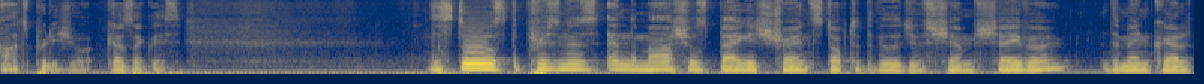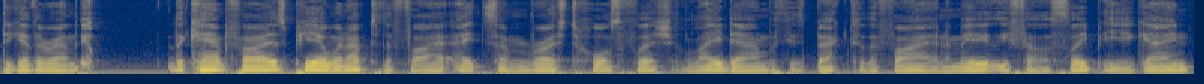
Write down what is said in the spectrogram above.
Oh, it's pretty short. It goes like this. The stores, the prisoners, and the marshal's baggage train stopped at the village of Shamshevo. The men crowded together around the, campfires. Pierre went up to the fire, ate some roast horse flesh, lay down with his back to the fire, and immediately fell asleep. He again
